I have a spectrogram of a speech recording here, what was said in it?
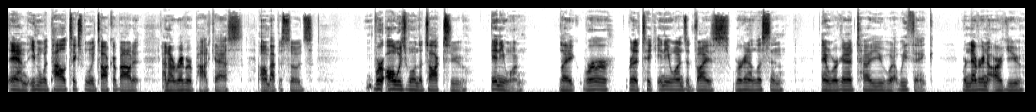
And even with politics, when we talk about it on our regular podcast um, episodes, we're always willing to talk to anyone. Like we're we're gonna take anyone's advice. We're gonna listen, and we're gonna tell you what we think. We're never gonna argue.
